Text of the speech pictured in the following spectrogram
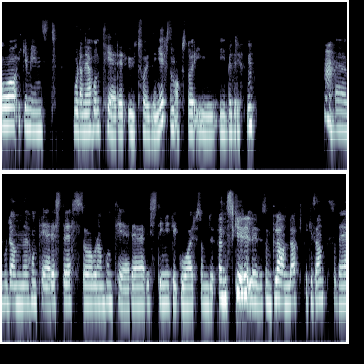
Og ikke minst hvordan jeg håndterer utfordringer som oppstår i, i bedriften. Mm. Hvordan håndtere stress, og hvordan håndtere hvis ting ikke går som du ønsker, eller som planlagt. ikke sant? Så det,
